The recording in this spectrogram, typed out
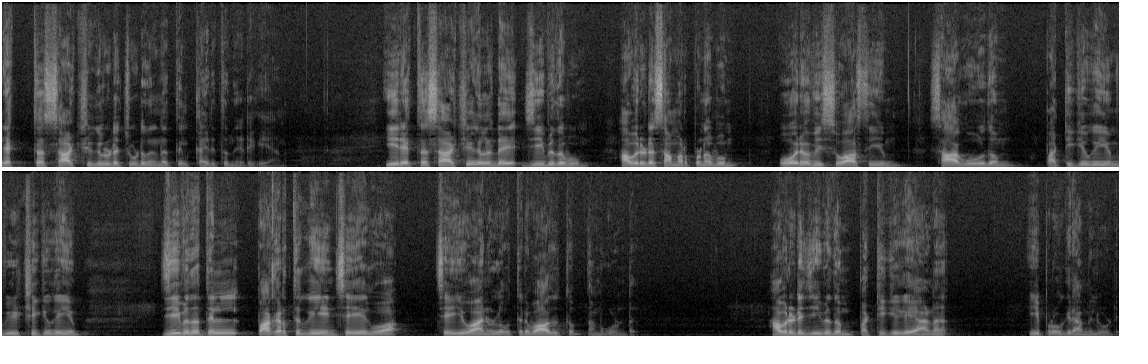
രക്തസാക്ഷികളുടെ ചുടുനിണത്തിൽ കരുത്ത് നേടുകയാണ്. ഈ രക്തസാക്ഷികളുടെ ജീവിതവും അവരുടെ സമർപ്പണവും ഓരോ വിശ്വാസിയും സാഹൂതം പഠിക്കുകയും വീക്ഷിക്കുകയും ജീവിതത്തിൽ പകർത്തുകയും ചെയ്യുക ചെയ്യുവാനുള്ള ഉത്തരവാദിത്വം നമുക്കുണ്ട്. അവരുടെ ജീവിതം പഠിക്കുകയാണ് ഈ പ്രോഗ്രാമിലൂടെ.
